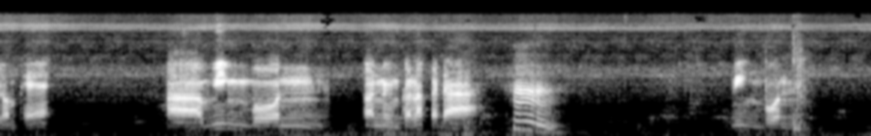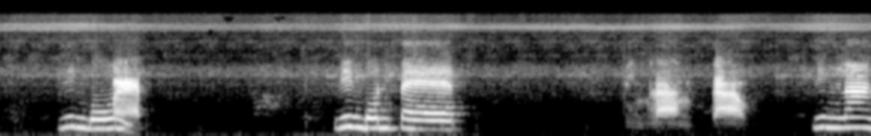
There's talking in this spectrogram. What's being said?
ยอมแพ้ อ่าวิ่งบนอ่าหนึ่งกรกฎาค่ะ วิ่งบน วิ่งบน แปดวิ่งบนแปด วิ่งล่างเก้าวิ่งล่าง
